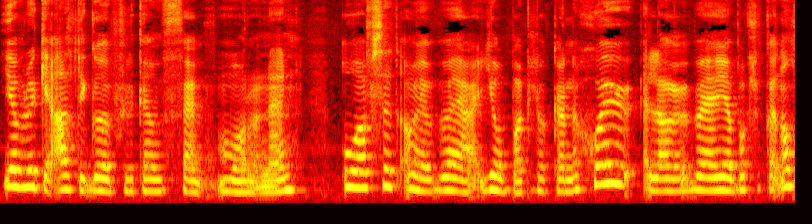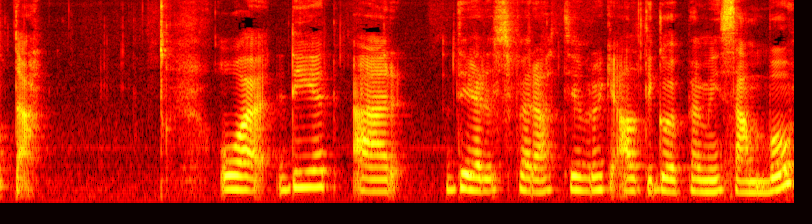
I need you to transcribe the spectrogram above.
Jag brukar alltid gå upp klockan fem på morgonen oavsett om jag börjar jobba klockan sju eller om jag börjar jobba klockan åtta. Och det är dels för att jag brukar alltid gå upp med min sambo,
